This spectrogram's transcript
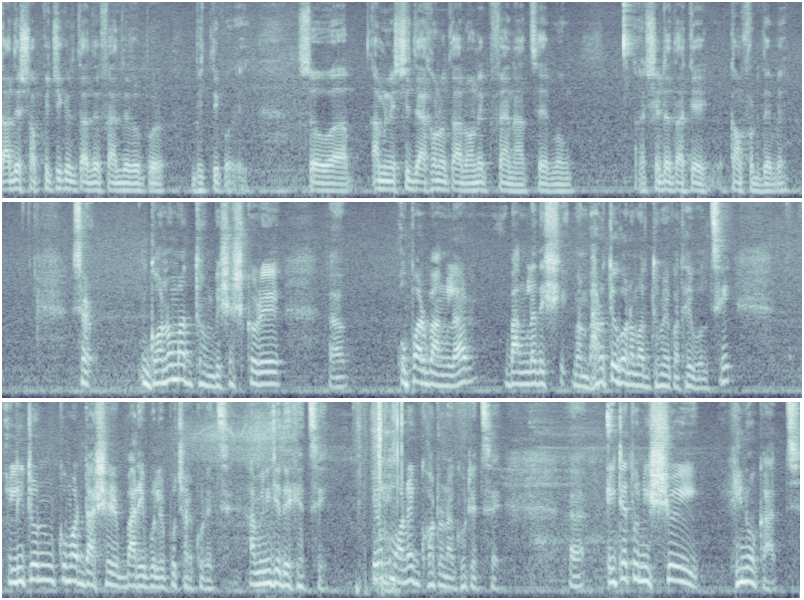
তাদের সব কিছু কিন্তু তাদের ফ্যানদের উপর ভিত্তি করেই। সো আমি নিশ্চিত এখনও তার অনেক ফ্যান আছে এবং সেটা তাকে কমফোর্ট দেবে। স্যার গণমাধ্যম, বিশেষ করে ওপার বাংলার বাংলাদেশি বা ভারতীয় গণমাধ্যমের কথাই বলছি, লিটন কুমার দাসের বাড়ি বলে প্রচার করেছে। আমি নিজে দেখেছি। এরকম অনেক ঘটনা ঘটেছে। এটা তো নিশ্চয়ই হীন কাজ।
